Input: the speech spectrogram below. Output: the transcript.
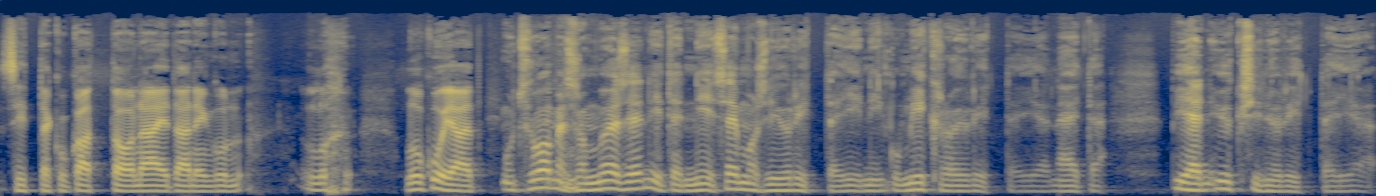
Sitten kun katsoo näitä niin kuin lukuja. Että... Mutta Suomessa on myös eniten niin semmoisia yrittäjiä, niin kuin mikroyrittäjiä, näitä pien yksinyrittäjiä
